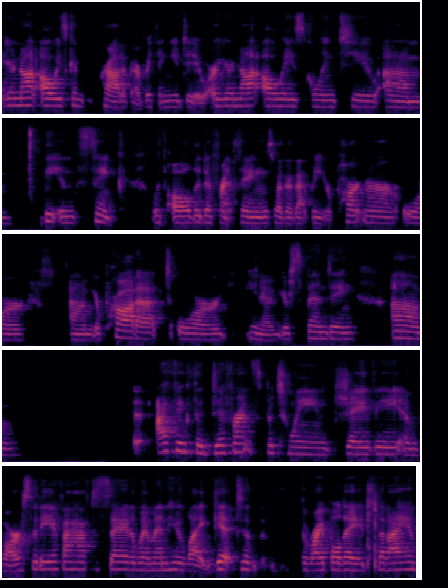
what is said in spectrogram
you're not always going to be proud of everything you do or you're not always going to um, be in sync with all the different things whether that be your partner or um, your product or you know your spending. Um, i think the difference between jv and varsity if i have to say the women who like get to the ripe old age that i am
